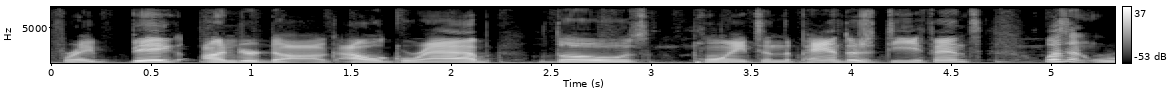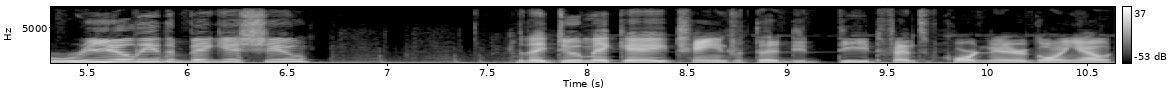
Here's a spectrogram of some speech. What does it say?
for a big underdog. I will grab those points. And the Panthers' defense wasn't really the big issue. But they do make a change with the, the defensive coordinator going out.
